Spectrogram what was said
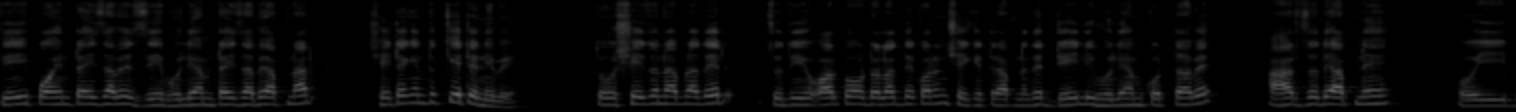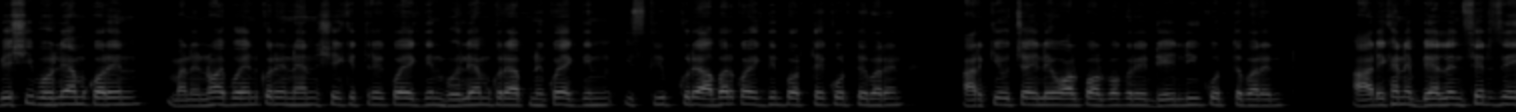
যেই পয়েন্টটাই যাবে, যে ভলিউমটাই যাবে আপনার, সেটা কিন্তু কেটে নেবে। তো সেই জন্য আপনাদের যদি অল্প ডলার দিয়ে করেন, সেই ক্ষেত্রে আপনাদের ডেইলি ভলিউম করতে হবে। আর যদি আপনি ওই বেশি ভলিউম করেন মানে নয় পয়েন্ট করে নেন, সেই ক্ষেত্রে কয়েকদিন ভলিউম করে আপনি কয়েকদিন স্ক্রিপ্ট করে আবার কয়েকদিন পর থেকে করতে পারেন। আর কেউ চাইলে অল্প অল্প করে ডেইলি করতে পারেন। আর এখানে ব্যালেন্সের যে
